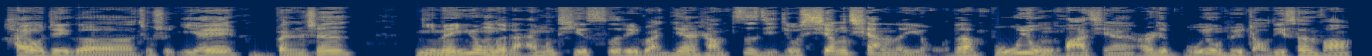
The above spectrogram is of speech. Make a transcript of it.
还有这个就是 EA 本身。你们用的这 MT 四这软件上自己就镶嵌了，有的不用花钱，而且不用去找第三方，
